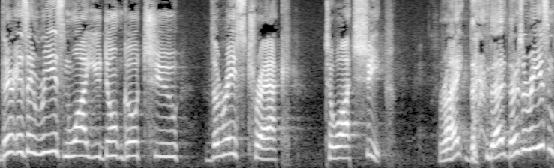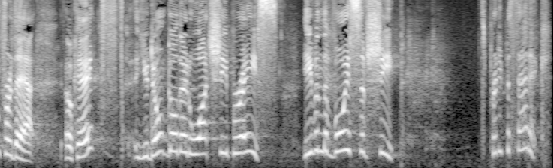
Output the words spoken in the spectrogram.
There is a reason why you don't go to the racetrack to watch sheep, right? There's a reason for that, okay? You don't go there to watch sheep race. Even the voice of sheep. It's pretty pathetic.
